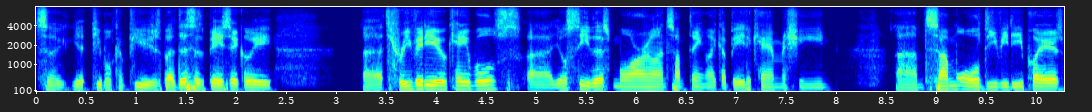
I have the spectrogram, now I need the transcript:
so you get people confused. But this is basically uh, three video cables. Uh, you'll see this more on something like a Betacam machine. Um, some old DVD players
